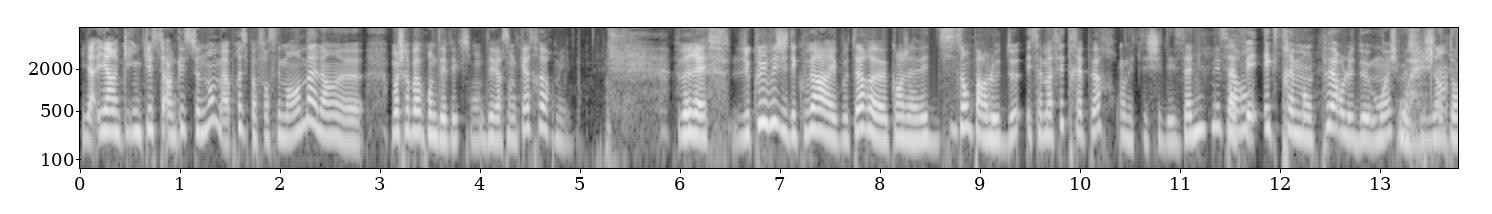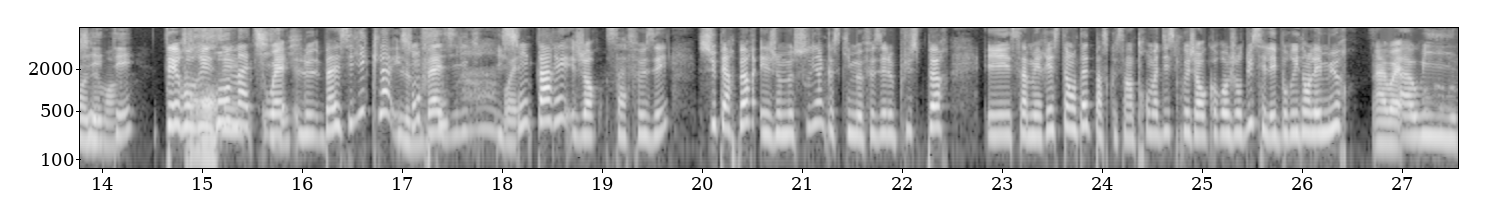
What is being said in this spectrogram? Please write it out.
il y a, y a un, une question, un questionnement, mais après, c'est pas forcément un mal. hein. Euh, Moi, je serais pas à prendre des versions, des versions de 4 heures, mais bon. Bref, du coup, oui, j'ai découvert Harry Potter euh, quand j'avais 10 ans par le 2 et ça m'a fait très peur. On était chez des amis de mes Ça parents. fait extrêmement peur le 2. Moi, je me Ouais, souviens, j'ai été terrorisé. traumatisée. Ouais, le basilic là, ils le sont fous. basilic. Ils Ouais. sont tarés, genre ça faisait super peur et je me souviens que ce qui me faisait le plus peur et ça m'est resté en tête parce que c'est un traumatisme que j'ai encore aujourd'hui, c'est les bruits dans les murs. Ah ouais, Ah oui.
